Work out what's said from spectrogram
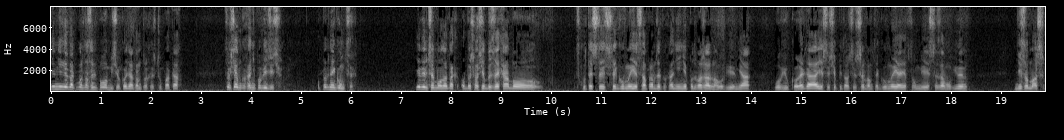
Niemniej jednak można sobie połowić o konia, tam trochę szczupaka. Co chciałem kochani powiedzieć? O pewnej gumce. Nie wiem czemu ona tak obeszła się bez echa, bo skuteczność tej gumy jest naprawdę kochani niepodważalna. Łowiłem ja, łowił kolega, jeszcze się pytał czy trzeba te gumy, ja je w sumie jeszcze zamówiłem nie są aż,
